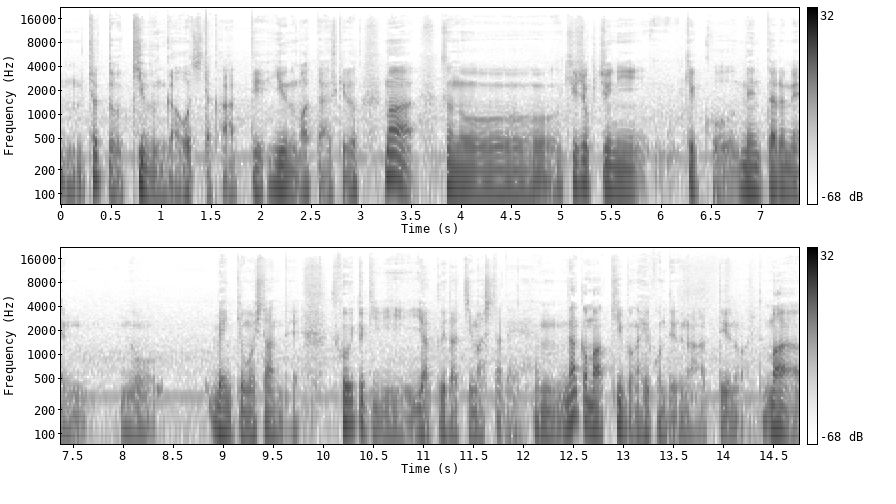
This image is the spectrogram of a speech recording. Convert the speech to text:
うん、ちょっと気分が落ちたかなっていうのもあったんですけど、まあ、その給食中に結構メンタル面の勉強もしたんで、そういう時に役立ちましたね、うん、なんかまあ気分がへこんでるなっていうのは、まあ、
